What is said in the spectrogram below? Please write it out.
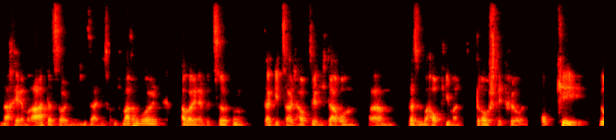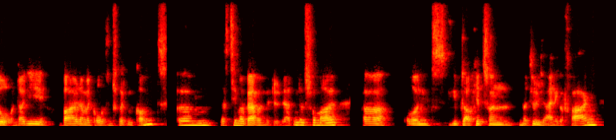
nachher im Rat. Das sollten die sein, die es nicht machen wollen. Aber in den Bezirken, da geht es halt hauptsächlich darum, ähm, dass überhaupt jemand draufsteht für uns. Okay, so, und da die Wahl dann mit großen Schritten kommt, ähm, das Thema Werbemittel. Wir hatten das schon mal äh, und gibt auch jetzt schon natürlich einige Fragen.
